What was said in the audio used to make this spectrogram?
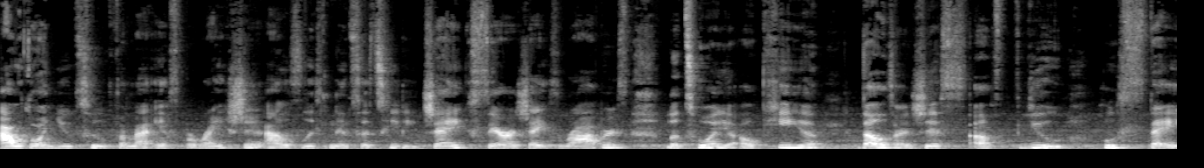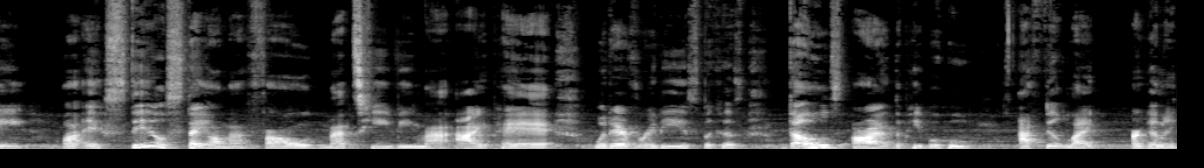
I was on YouTube for my inspiration. I was listening to TD Jakes, Sarah Jakes Roberts, Latoya Okia. Those are just a few who stayed uh, and still stay on my phone, my TV, my iPad, whatever it is, because those are the people who I feel like are going to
